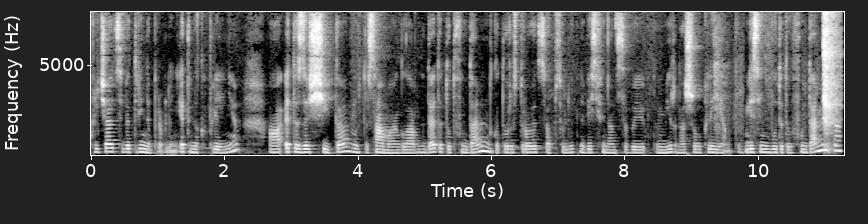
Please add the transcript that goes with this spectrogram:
включает в себя три направления. Это накопление, это защита, ну, это самое главное, да, это тот фундамент, на который строится абсолютно весь финансовый мир нашего клиента. Если не будет этого фундамента,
